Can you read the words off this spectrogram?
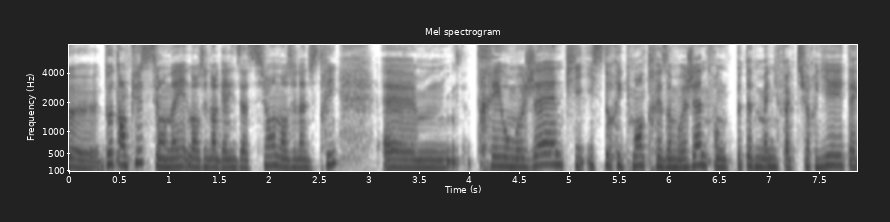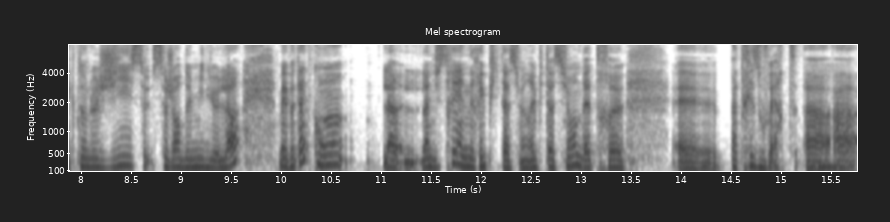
d'autant plus si on est dans une organisation, dans une industrie euh, très homogène, puis historiquement très homogène, peut-être manufacturier, technologie, ce, genre de milieu-là, mais peut-être qu'on l'industrie a une réputation, une réputation d'être euh, pas très ouverte à,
